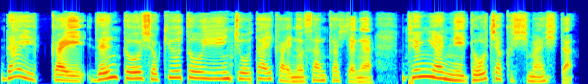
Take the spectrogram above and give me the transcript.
第1回全党初級党委員長大会の参加者が、平壌に到着しました。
